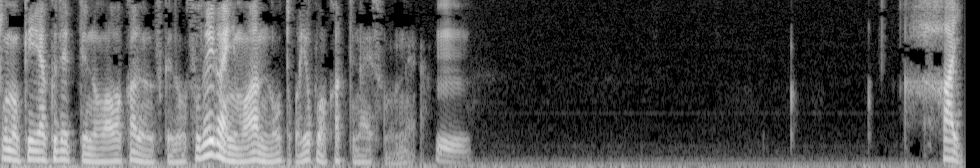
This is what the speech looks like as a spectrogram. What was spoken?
との契約でっていうのはわかるんですけど、それ以外にもあんのとかよくわかってないですもんね。うん。はい。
